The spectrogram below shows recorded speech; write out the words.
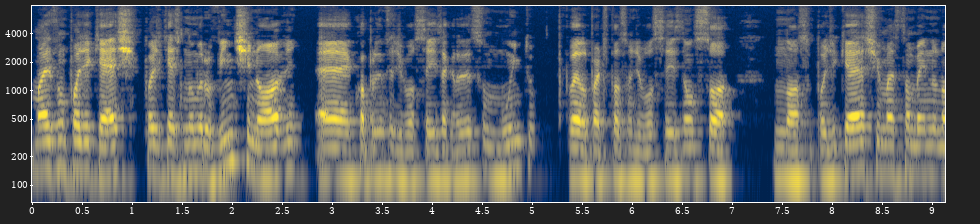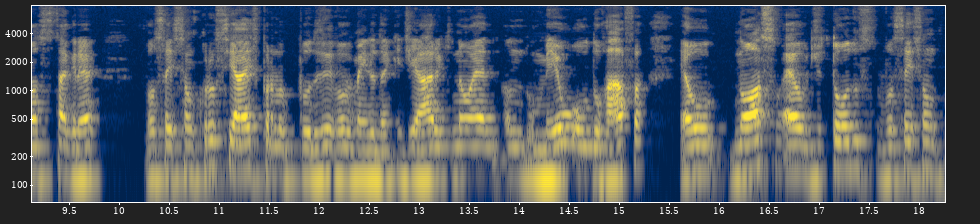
mais um podcast, podcast número 29, é, com a presença de vocês. Agradeço muito pela participação de vocês, não só no nosso podcast, mas também no nosso Instagram vocês são cruciais para o desenvolvimento do Dunk Diário, que não é o meu ou do Rafa, é o nosso, é o de todos. Vocês são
